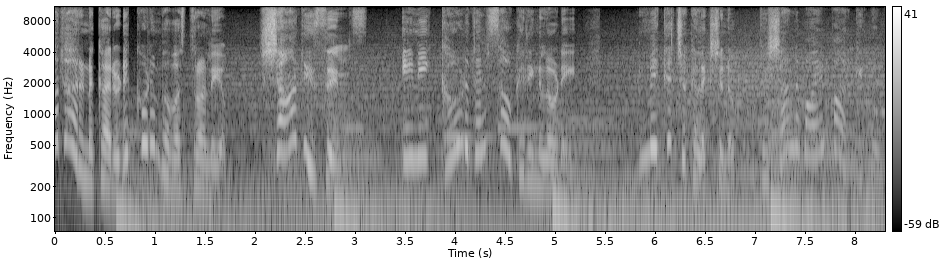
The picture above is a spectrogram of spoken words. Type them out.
സാധാരണക്കാരുടെ കുടുംബ വസ്ത്രാലയം ഷാദി സിൽക്സ്. ഇനി കൂടുതൽ സൗകര്യങ്ങളോടെ മികച്ച കളക്ഷനും വിശാലമായ പാർക്കിംഗും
